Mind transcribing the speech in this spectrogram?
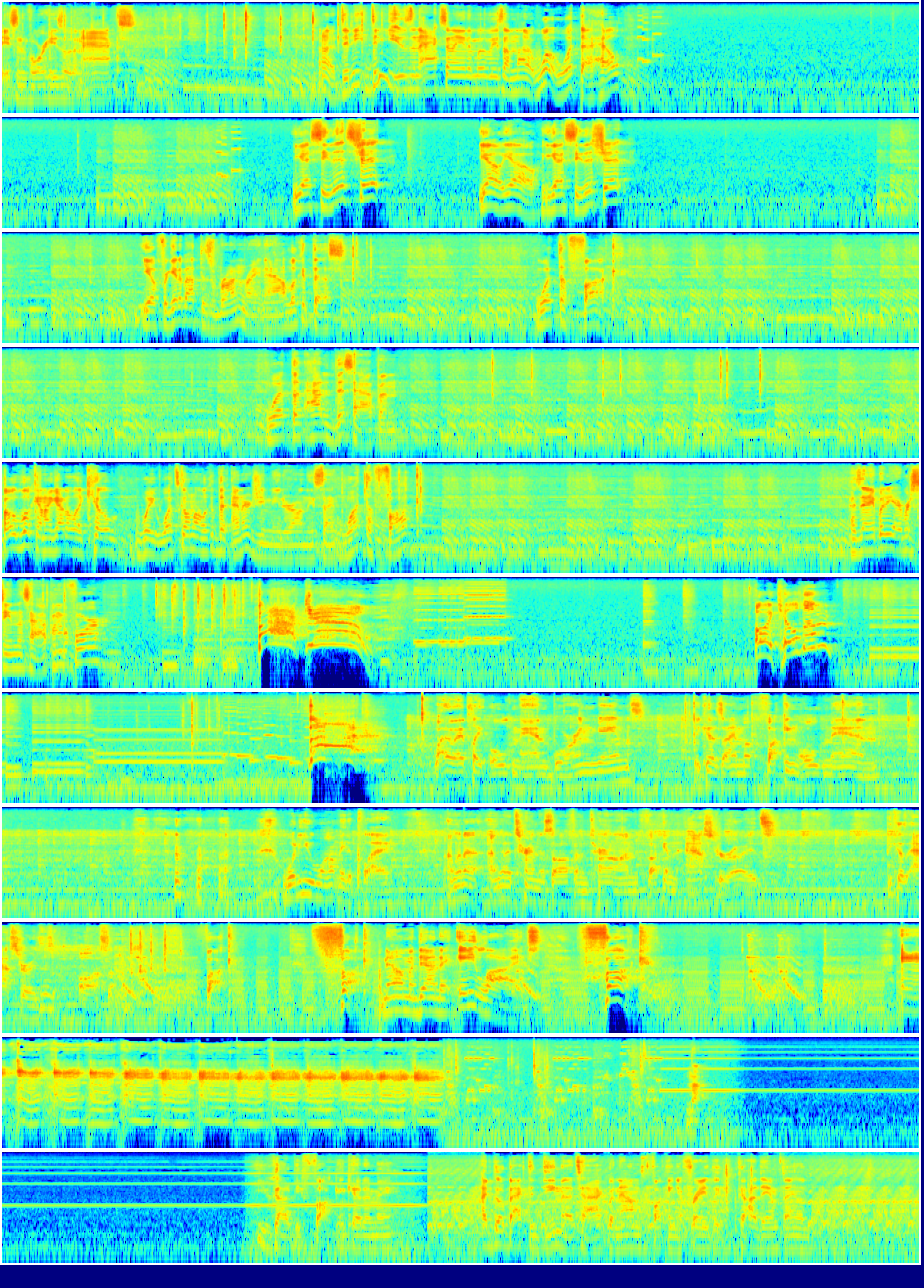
Jason Voorhees with an axe. Know, did he did he use an axe in any of the movies? I'm not. Whoa! What the hell? You guys see this shit? Yo, yo, you guys see this shit? Yo, forget about this run right now. Look at this. What the fuck? What the? How did this happen? Oh, look, and I gotta like kill. Wait, what's going on? Look at the energy meter on these things. What the fuck? Has anybody ever seen this happen before? Fuck you! Oh, I killed him? I play old man boring games? Because I'm a fucking old man. what do you want me to play? I'm gonna I'm gonna turn this off and turn on fucking asteroids. Because asteroids is awesome. Fuck. Fuck. Now I'm down to eight lives. Fuck. Gotta be fucking kidding me. I'd go back to demon attack, but now I'm fucking afraid the goddamn thing will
